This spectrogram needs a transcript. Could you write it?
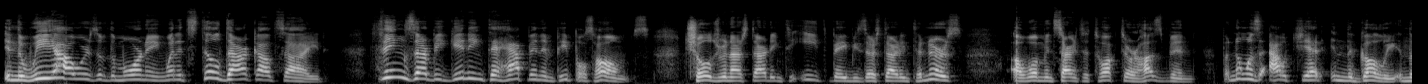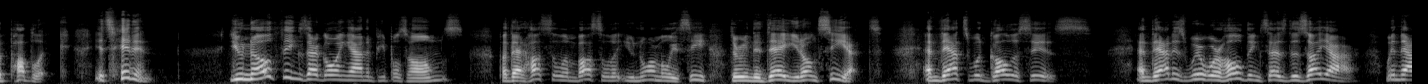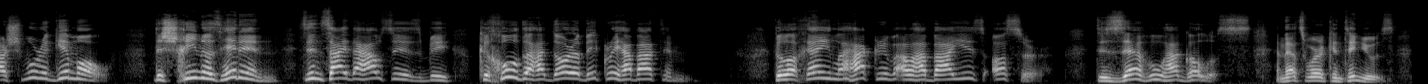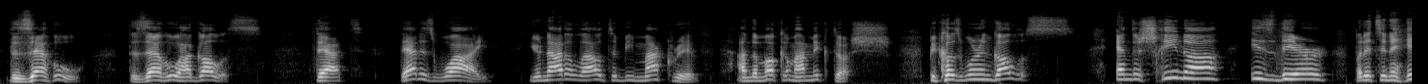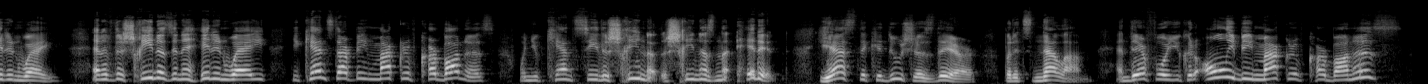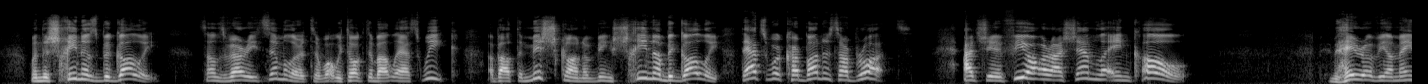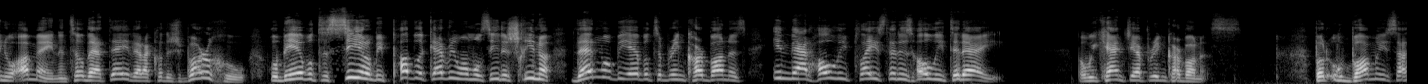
in the wee hours of the morning, when it's still dark outside, Things are beginning to happen in people's homes. Children are starting to eat, babies are starting to nurse, a woman starting to talk to her husband, but no one's out yet in the gully, in the public. It's hidden. You know things are going on in people's homes, but that hustle and bustle that you normally see during the day, you don't see yet. And that's what Gullus is. And that is where we're holding, says the Zayar. When the Ashmura Gimel, the Shechina is hidden. It's inside the houses. Be kechul da hadora bikri habatim. V'lachein lahakriv al habayis aser. The zehu hagolus. And that's where it continues. The zehu. The zehu hagolus. That, that is why you're not allowed to be makriv on the Makam HaMikdash. Because we're in Galus. And the Shechina is there, but it's in a hidden way. And if the Shechina is in a hidden way, you can't start being makriv karbanas when you can't see the Shechina. The Shechina is hidden. Yes, the Kedusha is there, but it's Nelam. And therefore, you could only be makriv karbanas when the Shechina is begali. Sounds very similar to what we talked about last week about the Mishkan of being Shechina begali. That's where karbanas are brought. At She'efiyah or Hashem le'en kol until that day that HaKadosh Baruch Hu will be able to see, it'll be public, everyone will see the Shechina, then we'll be able to bring karbanas in that holy place that is holy today. But we can't yet bring karbanas. But Ubama is.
